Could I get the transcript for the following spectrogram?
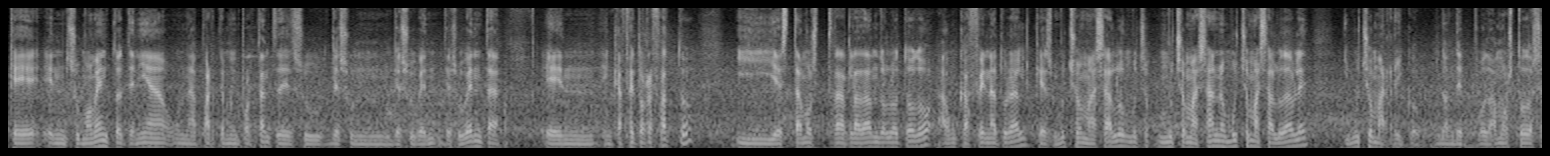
que en su momento tenía una parte muy importante de su, de su, de su, venta en, en, café torrefacto y estamos trasladándolo todo a un café natural que es mucho más sano, mucho, mucho más sano, mucho más saludable y mucho más rico, donde podamos todos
